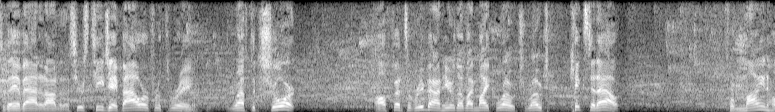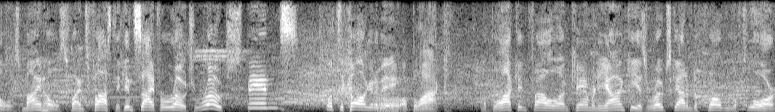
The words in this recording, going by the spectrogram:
So they have added on to this. Here's TJ Bauer for three. Left it short. Offensive rebound here, though, by Mike Roach. Roach kicks it out for Meinholz. Meinholz finds Fosdick inside for Roach. Roach spins. What's the call going to be? Oh, a block. A blocking foul on Cameron Yankee as Roach got him to fall to the floor.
